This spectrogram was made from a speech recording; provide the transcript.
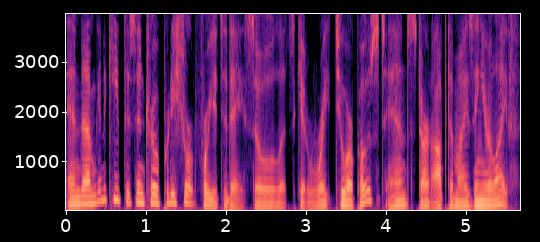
And I'm going to keep this intro pretty short for you today, so let's get right to our post and start optimizing your life.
